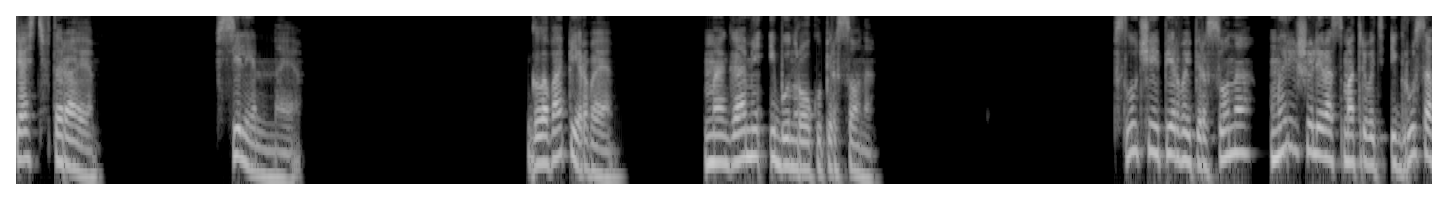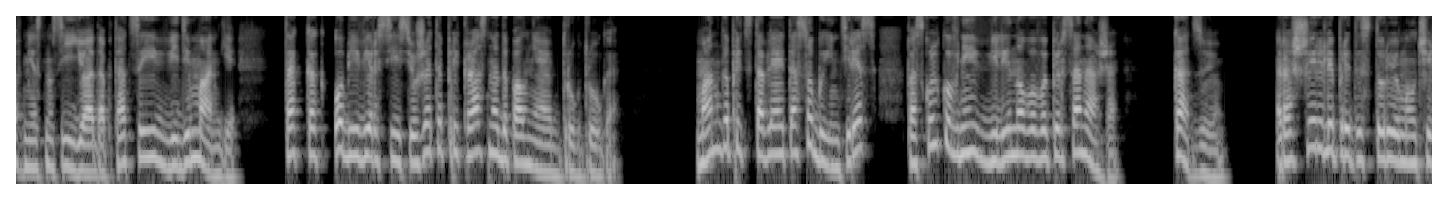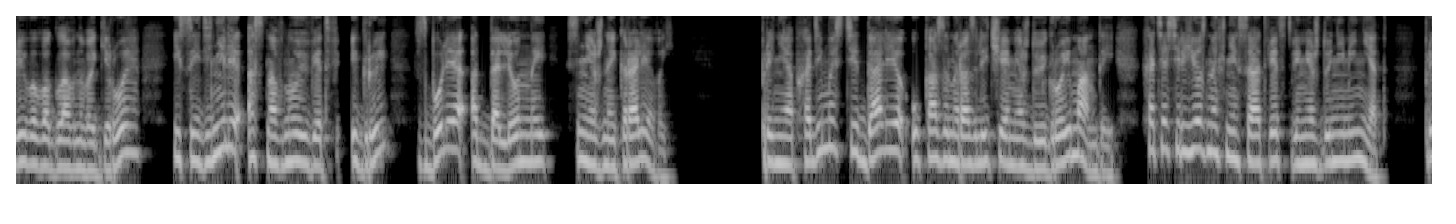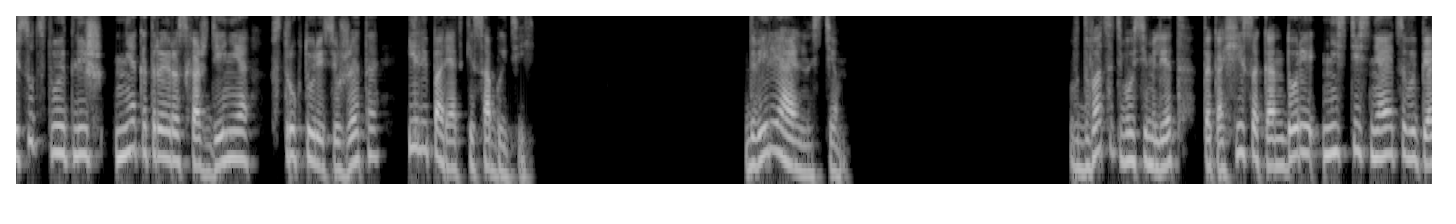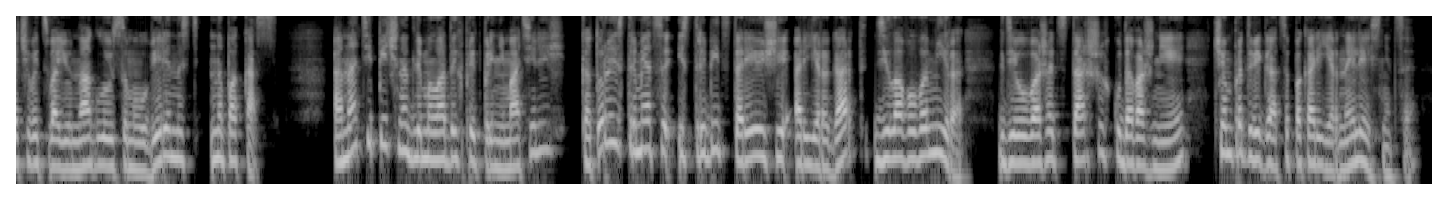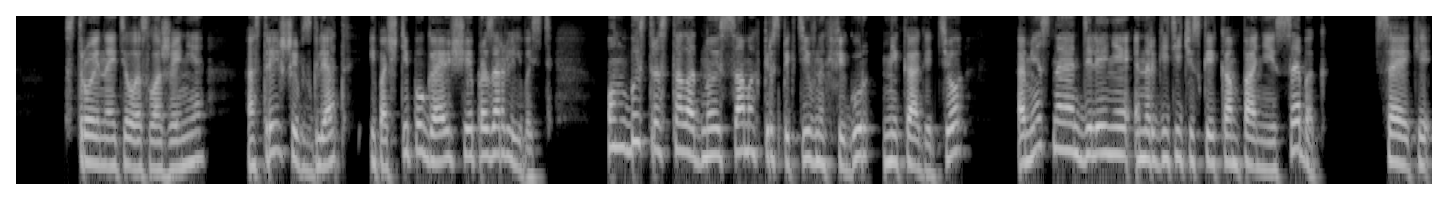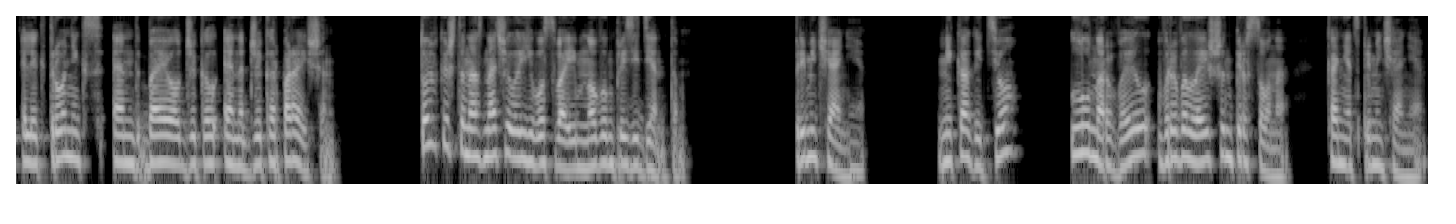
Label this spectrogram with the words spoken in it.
Часть вторая. Вселенная. Глава первая. Мегами и Бунроку персона. В случае первой персона мы решили рассматривать игру совместно с ее адаптацией в виде манги, так как обе версии сюжета прекрасно дополняют друг друга. Манга представляет особый интерес, поскольку в ней ввели нового персонажа — Кадзую расширили предысторию молчаливого главного героя и соединили основную ветвь игры с более отдаленной Снежной Королевой. При необходимости далее указаны различия между игрой и мангой, хотя серьезных несоответствий между ними нет, присутствуют лишь некоторые расхождения в структуре сюжета или порядке событий. Две реальности. В 28 лет Такахиса Кандори не стесняется выпячивать свою наглую самоуверенность на показ. Она типична для молодых предпринимателей, которые стремятся истребить стареющий арьергард делового мира, где уважать старших куда важнее, чем продвигаться по карьерной лестнице. Стройное телосложение, острейший взгляд и почти пугающая прозорливость. Он быстро стал одной из самых перспективных фигур Микаго Тё а местное отделение энергетической компании SEBEC Saeki Electronics and Biological Energy Corporation только что назначила его своим новым президентом. Примечание. Микаго Тё, Lunar Veil в Revelation Persona. Конец примечания.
